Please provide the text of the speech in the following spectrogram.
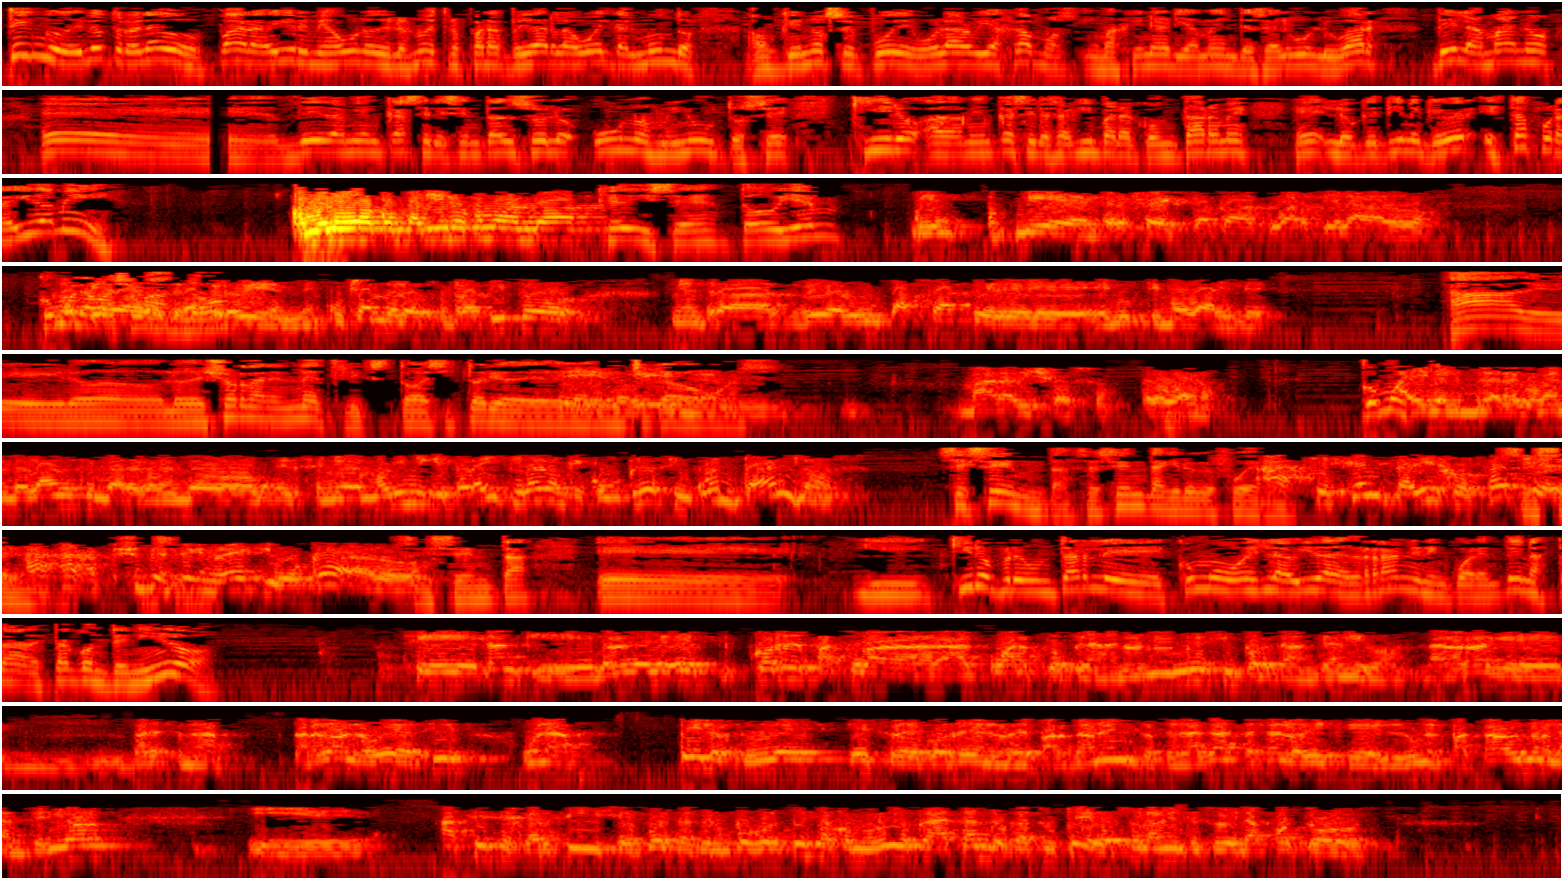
Tengo del otro lado para irme a uno de los nuestros para pegar la vuelta al mundo, aunque no se puede volar, viajamos imaginariamente hacia algún lugar de la mano eh, de Damián Cáceres en tan solo unos minutos. Eh. Quiero a Damián Cáceres aquí para contarme eh, lo que tiene que ver. ¿Estás por ahí, Dami? ¿Cómo le va, compañero? ¿Cómo anda? ¿Qué dice? ¿Todo bien? Bien, bien, perfecto, acá cuartelado. ¿Cómo la va llevando? pero bien, escuchándolos un ratito mientras veo algún pasaje de El Último Baile. Ah, de lo, lo de Jordan en Netflix, toda esa historia de, Sí, de lo Chicago Bulls. Maravilloso, pero bueno. ¿Cómo Ahí me, me la recomendó Lance, me la recomendó el señor Morini, que por ahí tiraron que cumplió 50 años. 60, 60 creo que fueron. Ah, 60 dijo Thatcher. 60, Ah, yo pensé 60. que me había equivocado. 60. Eh, y quiero preguntarle cómo es la vida del runner en cuarentena. ¿Está, está contenido? Sí, tranquilo. Correr pasó a, cuarto plano. No, no es importante, amigo. La verdad que parece una, perdón, lo voy a decir, una pelotudez eso de correr en los departamentos, en la casa. Ya lo dije el lunes pasado, no el anterior. Y haces ejercicio, puedes hacer un poco de pesas, como veo cada tanto que hace usted, solamente sube las fotos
